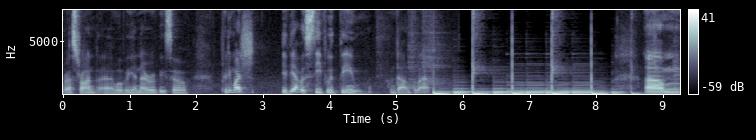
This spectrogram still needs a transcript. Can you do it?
restaurant uh, over here in Nairobi. So pretty much, if you have a seafood theme, I'm down for that. Um,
